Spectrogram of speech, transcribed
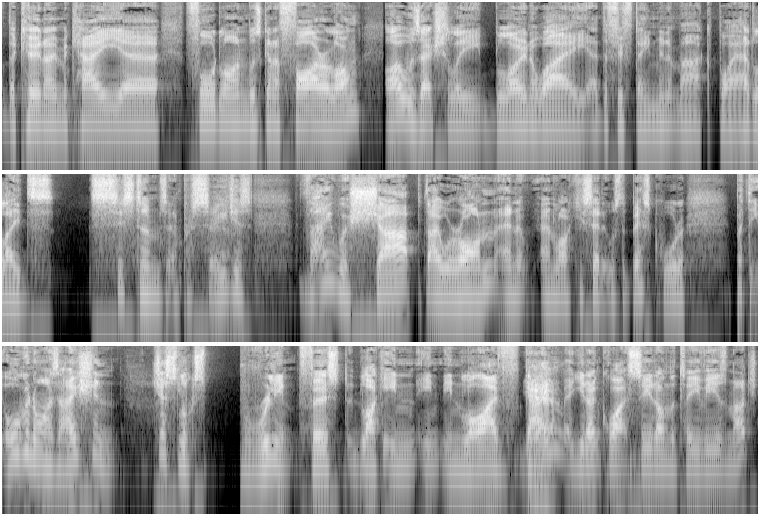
the Curnow McKay uh, forward line was going to fire along. I was actually blown away at the 15 minute mark by Adelaide's systems and procedures. They were sharp. They were on, and it, and like you said, it was the best quarter. But the organisation just looks brilliant. First, like in in in live game, Yeah. you don't quite see it on the TV as much.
